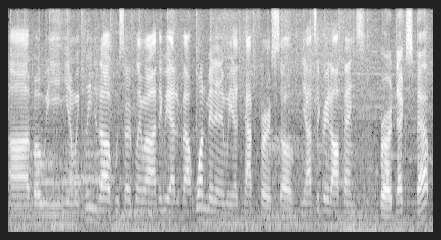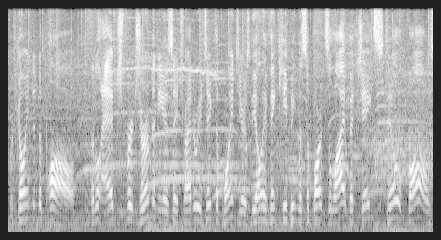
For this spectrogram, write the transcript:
Uh, but we, you know, we cleaned it up. We started playing well. I think we had about one minute and we had capped first. So, yeah, that's a great offense. For our next map, we're going to Nepal. Little edge for Germany as they try to retake the point here. Is the only thing keeping the supports alive, but Jake still falls.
